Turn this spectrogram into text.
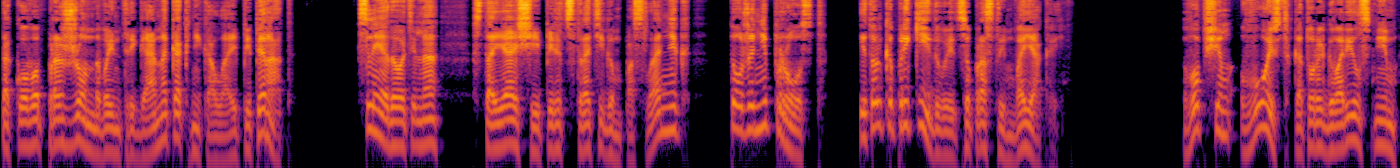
такого прожженного интригана, как Николай Пеперат? Следовательно, стоящий перед стратегом посланник тоже непрост и только прикидывается простым воякой. В общем, войст, который говорил с ним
